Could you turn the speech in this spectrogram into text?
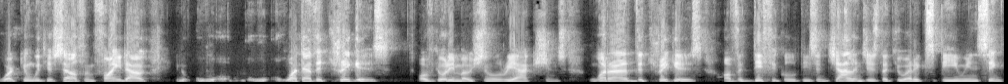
working with yourself and find out you know, what are the triggers of your emotional reactions? What are the triggers of the difficulties and challenges that you are experiencing?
